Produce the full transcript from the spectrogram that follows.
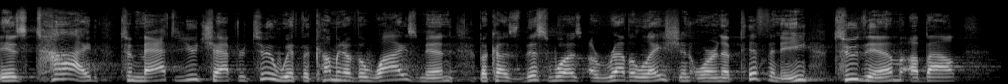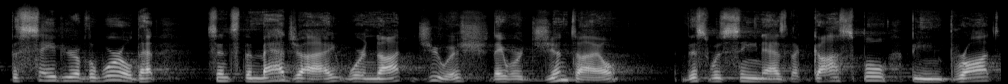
is tied to Matthew chapter 2 with the coming of the wise men because this was a revelation or an epiphany to them about the Savior of the world. That since the Magi were not Jewish, they were Gentile, this was seen as the gospel being brought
